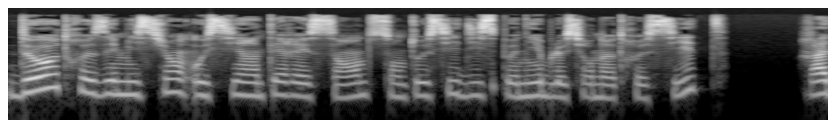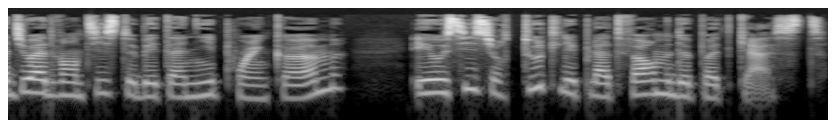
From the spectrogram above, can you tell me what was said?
D'autres émissions aussi intéressantes sont aussi disponibles sur notre site radioadventistebethany.com et aussi sur toutes les plateformes de podcast.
